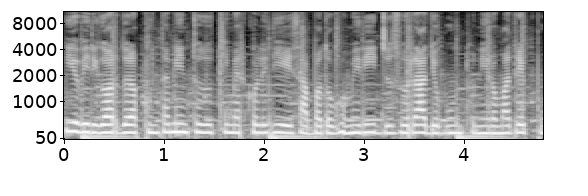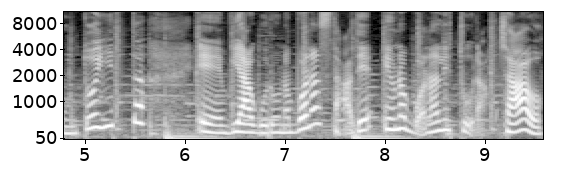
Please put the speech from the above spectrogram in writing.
io vi ricordo l'appuntamento tutti i mercoledì e sabato pomeriggio su radio.uniroma3.it e vi auguro una buona estate e una buona lettura. Ciao!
